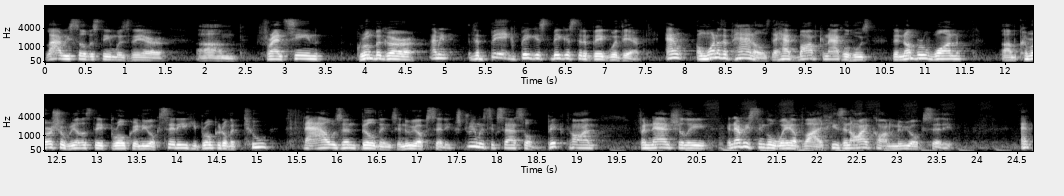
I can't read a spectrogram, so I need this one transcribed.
Larry Silverstein was there, um, Francine Grumberger. I mean, the big, biggest, biggest of the big were there. And on one of the panels, they had Bob Knakal, who's the number one um, commercial real estate broker in New York City. He brokered over 2,000 buildings in New York City. Extremely successful, big time, financially, in every single way of life. He's an icon in New York City. And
